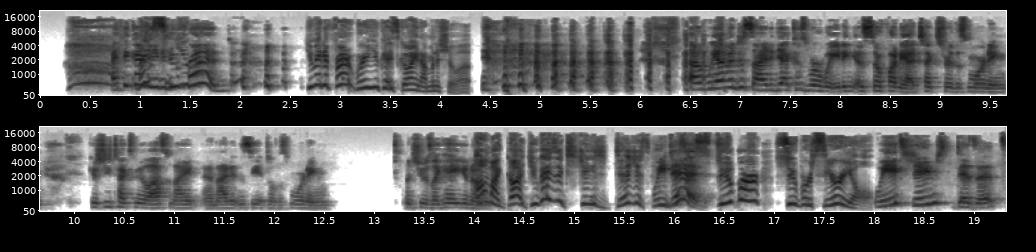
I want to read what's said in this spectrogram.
I think I made a new friend. you made a friend. Where are you guys going? I'm going to show up. um, we haven't decided yet because we're waiting. It's so funny. I texted her this morning because she texted me last night and I didn't see it till this morning. And she was like, "Hey, you know, Oh my God. You guys exchanged digits. we did. Super, super serial. We exchanged digits,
